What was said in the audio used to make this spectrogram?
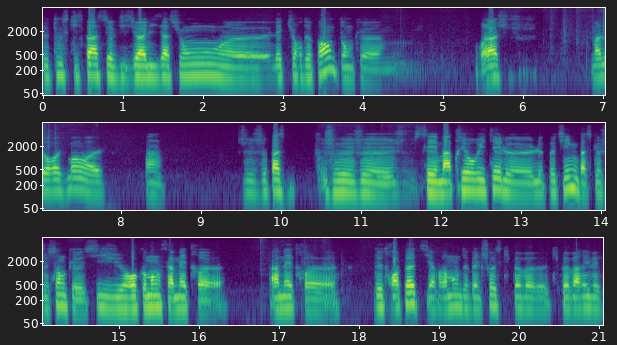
de tout ce qui se passe visualisation, lecture de pente. Donc voilà, malheureusement, enfin, je, je, passe je, je, c'est ma priorité le, le, putting parce que je sens que si je recommence à mettre euh, à mettre euh, deux trois putts, il y a vraiment de belles choses qui peuvent qui peuvent arriver.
